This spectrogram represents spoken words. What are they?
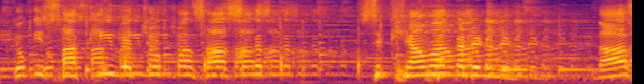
ਕਿਉਂਕਿ ਸਾਖੀ ਵਿੱਚੋਂ ਆਪਾਂ ਸਾਧ ਸੰਗਤ ਸਿੱਖਿਆਵਾਂ ਕੱਢਣੀਆਂ ਦਾਸ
